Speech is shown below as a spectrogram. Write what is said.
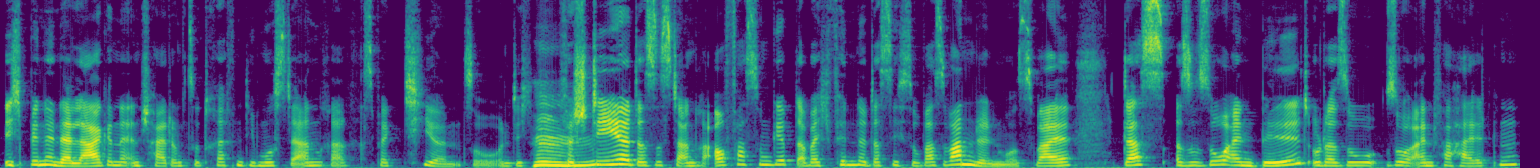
ich bin in der Lage, eine Entscheidung zu treffen, die muss der andere respektieren. So. Und ich mhm. verstehe, dass es da andere Auffassungen gibt, aber ich finde, dass sich sowas wandeln muss, weil das, also so ein Bild oder so, so ein Verhalten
